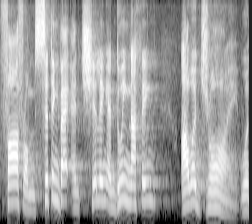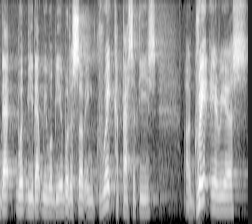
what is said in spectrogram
far from sitting back and chilling and doing nothing, Our joy would, that, would be that we will be able to serve in great capacities, uh, great areas,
